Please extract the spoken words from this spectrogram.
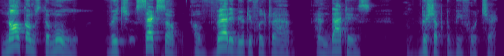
now comes the move which sets up a very beautiful trap and that is bishop to b4 check.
